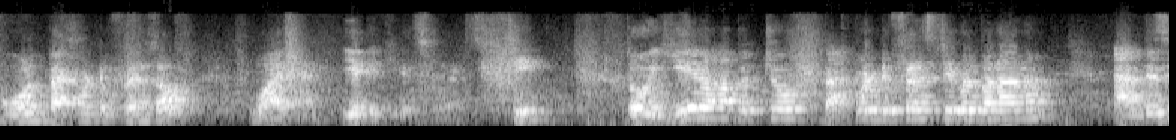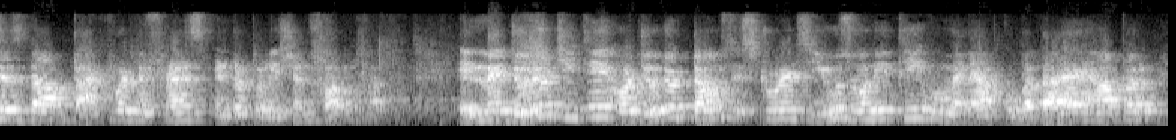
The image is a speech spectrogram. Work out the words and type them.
fourth backward difference of yn ये देखिए स्टूडेंट्स ठीक? तो ये रहा बच्चों बैकवर्ड डिफरेंस टेबल बनाना and this is the backward difference interpolation formula इनमें जो जो चीज़ें और जो जो टर्म्स स्टूडेंट्स यूज़ होनी थी, वो मैंने आपको बताया यहाँ पर।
